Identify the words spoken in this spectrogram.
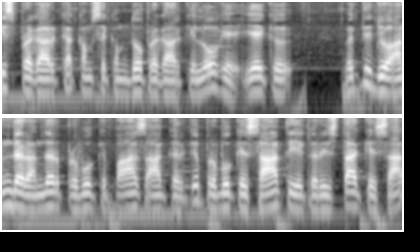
इस प्रकार का कम से कम दो प्रकार के लोग हैं। एक व्यक्ति जो अंदर अंदर प्रभु के पास आकर के, प्रभु के साथ, एक रिश्ता के साथ,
